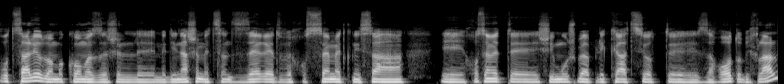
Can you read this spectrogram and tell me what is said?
רוצה להיות במקום הזה של אה, מדינה שמצנזרת וחוסמת כניסה אה, חוסמת שימוש באפליקציות זרות או בכלל.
